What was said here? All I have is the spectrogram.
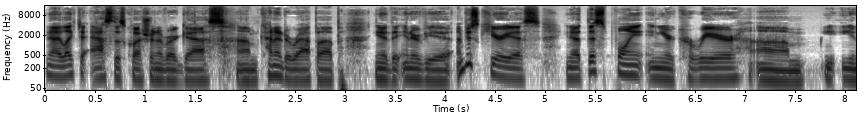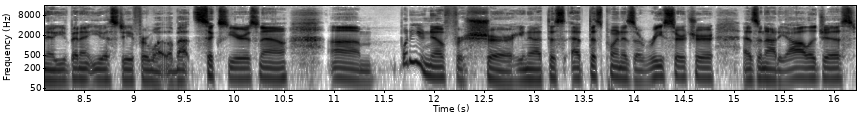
know, I like to ask this question of our guests, um, kind of to wrap up, you know, the interview. I'm just curious, you know, at this point in your career, um, you, you, know, you've been at USD for what, about six years now. What do you know for sure? You know, at this at this point, as a researcher, as an audiologist,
